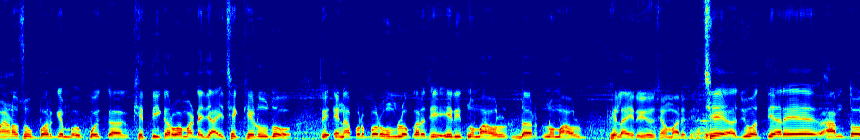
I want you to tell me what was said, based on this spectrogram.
માણસો ઉપર કે કોઈક ખેતી કરવા માટે જાય છે ખેડૂતો, તો એના પર પણ હુમલો કરે છે. એ રીતનો માહોલ, ડરનો માહોલ ફેલાઈ રહ્યો છે અમારે ત્યાં. છે, હજુ અત્યારે આમ તો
